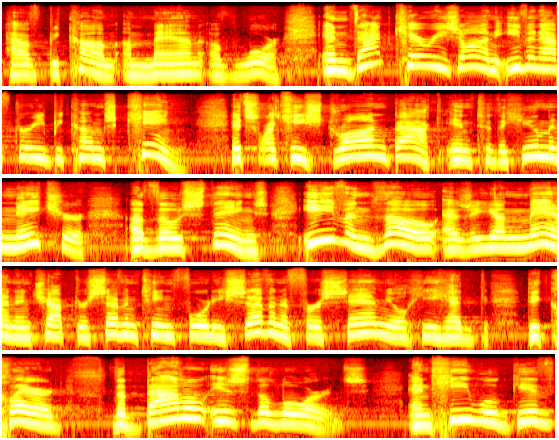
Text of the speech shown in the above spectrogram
have become a man of war. And that carries on even after he becomes king. It's like he's drawn back into the human nature of those things even though as a young man in chapter 1747 of 1 samuel he had declared the battle is the lord's and he will give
